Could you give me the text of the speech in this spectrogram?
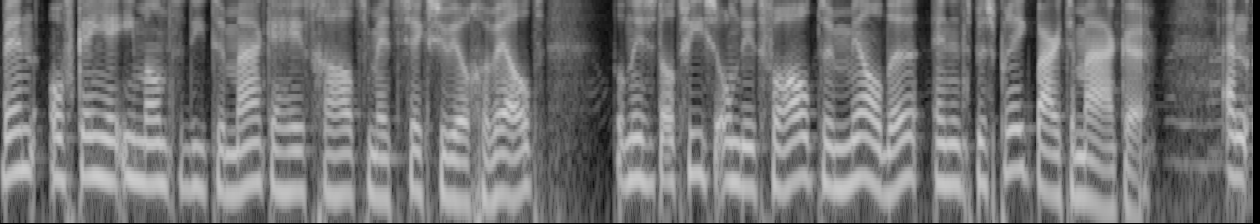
Ben of ken je iemand die te maken heeft gehad met seksueel geweld? Dan is het advies om dit vooral te melden en het bespreekbaar te maken. En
